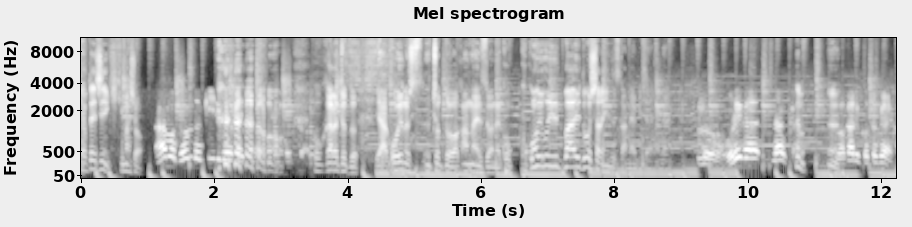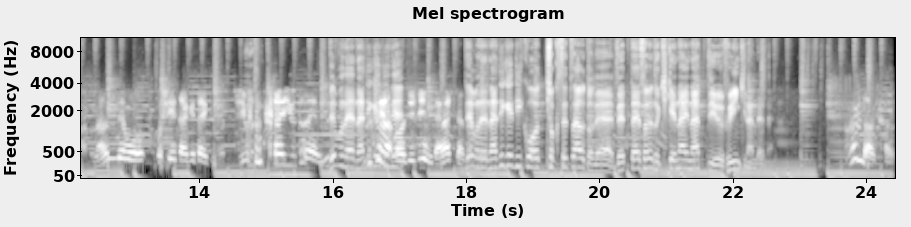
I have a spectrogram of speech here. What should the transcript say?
キャプテン C に聞きましょう。あもうどんどん聞いてくださいここからちょっといやこういうのしちょっとわかんないですよね。こここういう場合どうしたらいいんですかね？みたいなね。もう俺がなんかうん。分かることぐらいは何でも教えてあげたいけど自分から言うとねでもね何気にねでもね何気にこう直接会うとね絶対そういうの聞けないなっていう雰囲気なんだよねなんなんですかね。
